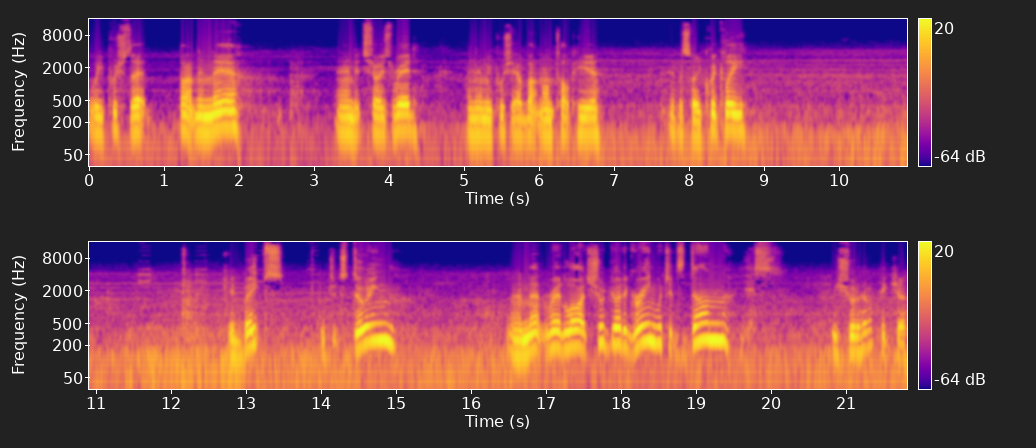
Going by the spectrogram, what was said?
We push that button in there and it shows red and then we push our button on top here ever so quickly. It beeps, which it's doing. And that red light should go to green, which it's done. Yes. We should have a picture.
